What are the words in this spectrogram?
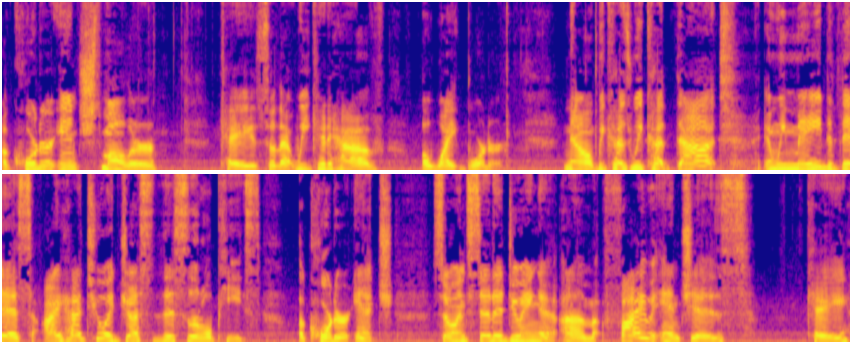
a quarter inch smaller, okay, so that we could have a white border. Now, because we cut that and we made this, I had to adjust this little piece a quarter inch. So instead of doing um, five inches, okay,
